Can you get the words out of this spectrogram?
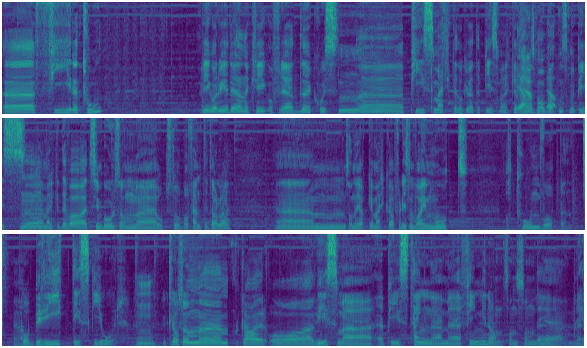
Eh, 4-2. Vi går videre i denne krig og fred-quizen. Uh, Peace-merket, dere vet det? Peace-merket, yeah. Små Ja. buttons med peace-merket. Det var et symbol som uh, oppsto på 50-tallet. Um, sånne jakkemerker for de som var imot atomvåpen. På britisk jord. Klarer som uh, klarer å vise meg eh, peace-tegnet med fingrene, sånn som det ble.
